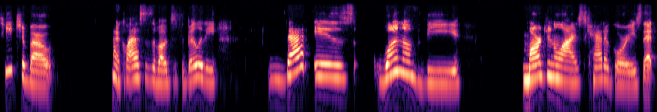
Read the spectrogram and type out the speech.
teach about my classes about disability that is one of the marginalized categories that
